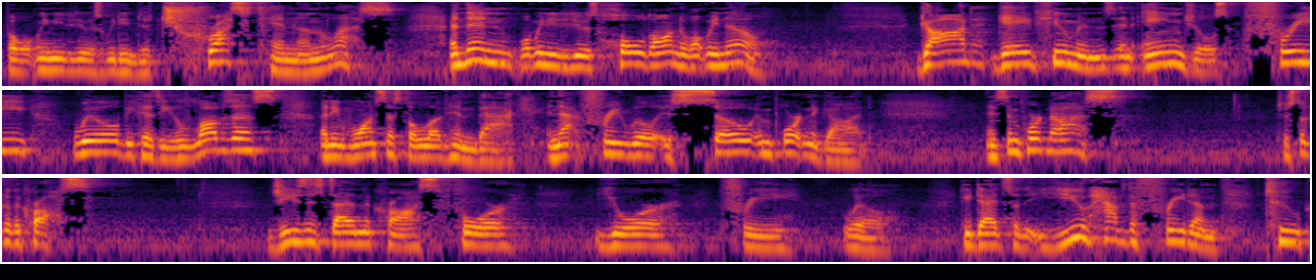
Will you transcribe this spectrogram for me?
But what we need to do is we need to trust Him nonetheless. And then what we need to do is hold on to what we know. God gave humans and angels free will because He loves us and He wants us to love Him back. And that free will is so important to God. And it's important to us. Just look at the cross. Jesus died on the cross for your free will. He died so that you have the freedom to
